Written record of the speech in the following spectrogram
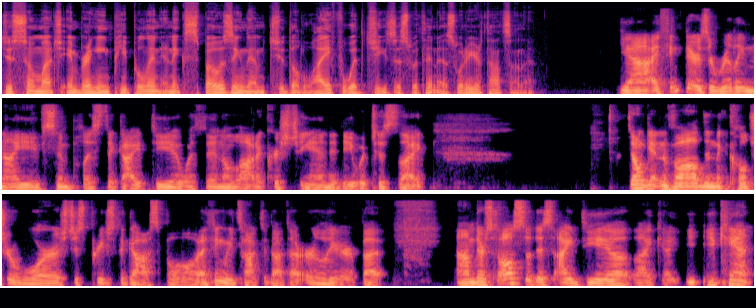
to so much in bringing people in and exposing them to the life with Jesus within us. What are your thoughts on that? Yeah, I think there's a really naive, simplistic idea within a lot of Christianity, which is like, don't get involved in the culture wars just preach the gospel. I think we talked about that earlier but um, there's also this idea like uh, you, you, can't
